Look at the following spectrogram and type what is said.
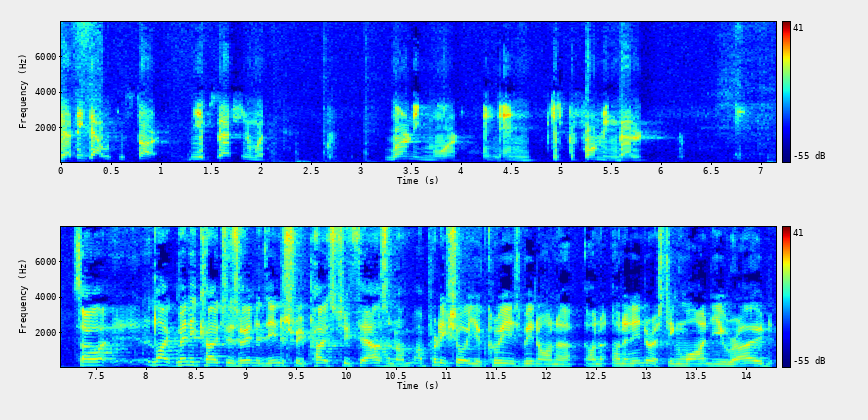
Yeah, I think that was the start. The obsession with learning more and, and just performing better. So, uh, like many coaches who entered the industry post 2000, I'm, I'm pretty sure your career's been on a, on, a, on an interesting windy road.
